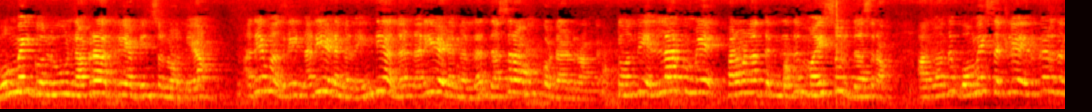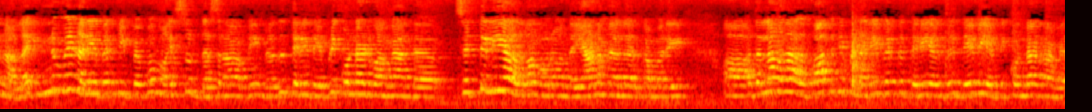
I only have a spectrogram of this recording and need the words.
பொம்மை கொலு நவராத்திரி அப்படின்னு சொன்னோம் இல்லையா? அதே மாதிரி நிறைய இடங்கள்ல இந்தியால நிறைய இடங்கள்ல தசராவும் கொண்டாடுறாங்க. இப்போ வந்து எல்லாருக்குமே பரவலா தெரிஞ்சது மைசூர் தசரா. அது வந்து பொம்மை செட்ல இருக்கிறதுனால இன்னுமே நிறைய பேருக்கு இப்ப இப்போ மைசூர் தசரா அப்படின்றது தெரியுது. எப்படி கொண்டாடுவாங்க? அந்த செட்டுலயே அதெல்லாம் வரும். அந்த யானை மேல இருக்க மாதிரி அதெல்லாம் வந்து அதை பார்த்துட்டு இப்ப நிறைய பேருக்கு தெரியறது தேவி எப்படி கொண்டாடுறாங்க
